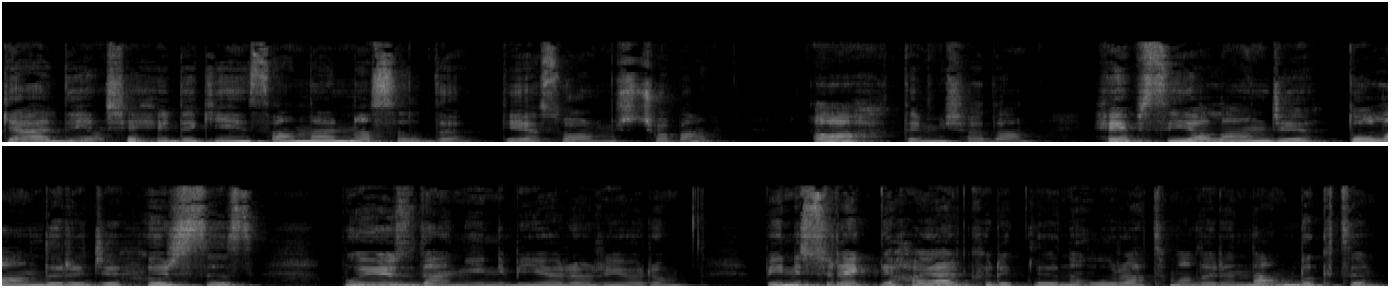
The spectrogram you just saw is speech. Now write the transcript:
Geldiğin şehirdeki insanlar nasıldı diye sormuş çoban. Ah demiş adam. Hepsi yalancı, dolandırıcı, hırsız. Bu yüzden yeni bir yer arıyorum. Beni sürekli hayal kırıklığına uğratmalarından bıktım.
